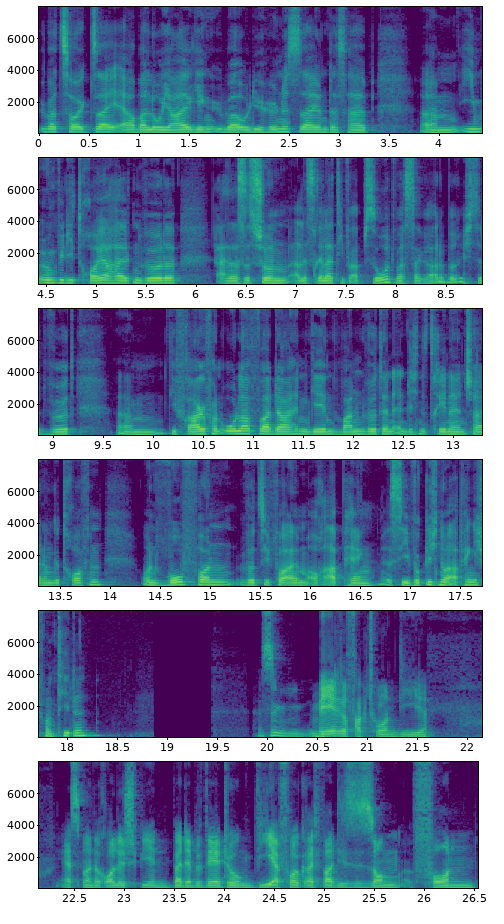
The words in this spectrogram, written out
überzeugt sei, er aber loyal gegenüber Uli Hoeneß sei und deshalb ähm, ihm irgendwie die Treue halten würde. Also es ist schon alles relativ absurd, was da gerade berichtet wird. Ähm, die Frage von Olaf war dahingehend, wann wird denn endlich eine Trainerentscheidung getroffen und wovon wird sie vor allem auch abhängen? Ist sie wirklich nur abhängig von Titeln? Es sind mehrere Faktoren, die erstmal eine Rolle spielen bei der Bewertung, wie erfolgreich war die Saison von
